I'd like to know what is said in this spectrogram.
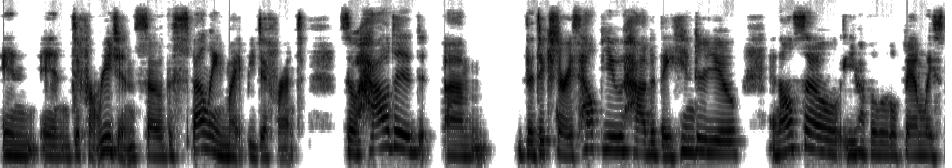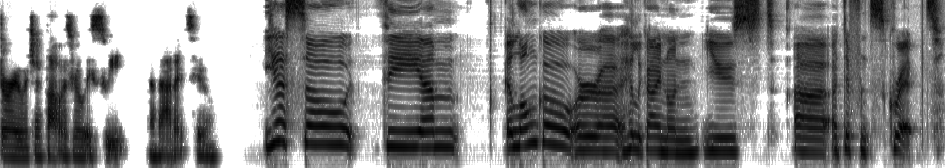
in in different regions. So the spelling might be different. So how did um, the dictionaries help you? How did they hinder you? And also, you have a little family story, which I thought was really sweet about it too. Yes. Yeah, so the um, Ilongo or uh, Hiligaynon used uh, a different script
